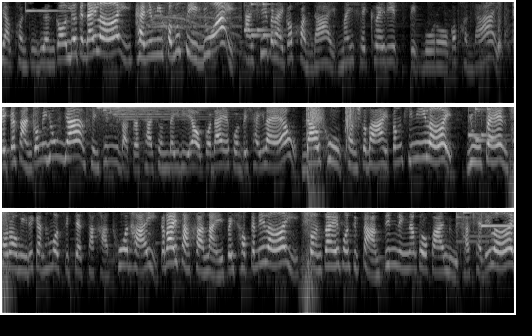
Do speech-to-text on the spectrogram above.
อยากผ่อนกี่เดือนก็เลือกกันได้เลย แถมยังมีครบทุกสีอีกด้วย อาชีพอะไรก็ผ่อนได้ ไม่เช็คเครดิตปิดบูโรก็ผ่อนได้ เอกสารก็ไม่ยุ่งยากเพียงแค่มีบัตรประชาชนใบเดียว ก็ได้ iPhone ไปใช้แล้วแล้ว ดาวถูกผ่อนสบายต้องที่นี่เลยยูเฟรนเพราะเรามีด้วยกันทั้งหมด 17 สาขาทั่วไทย ใกล้สาขาไหนไปช็อปกันได้เลย สนใจ iPhone 13 จิ้มลิงก์หน้าโปรไฟล์หรือทักแชทได้เลย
